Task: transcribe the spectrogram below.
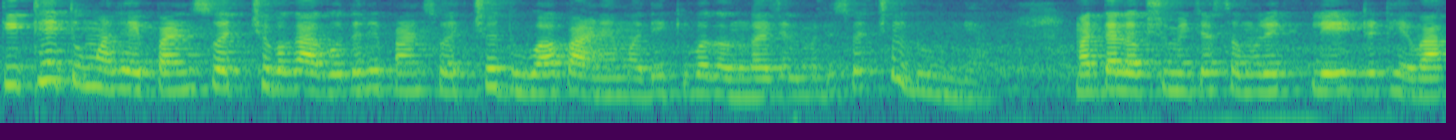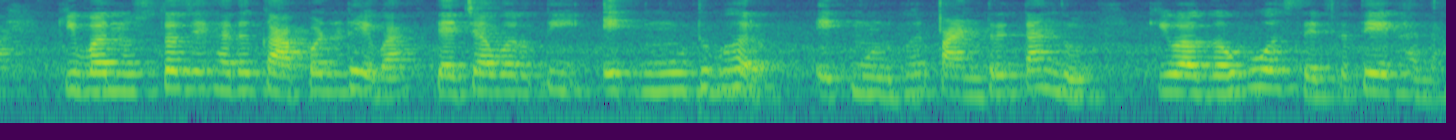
तिथे तुम्हाला हे पान स्वच्छ बघा. अगोदर हे पान स्वच्छ धुवा पाण्यामध्ये किंवा गंगाजलमध्ये स्वच्छ धुवून घ्या. माता लक्ष्मीच्या समोर एक प्लेट ठेवा किंवा नुसतंच एखादं कापड ठेवा. त्याच्यावरती एक मूठभर एक मूठभर पांढरे तांदूळ किंवा गहू असेल तर ते घाला.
